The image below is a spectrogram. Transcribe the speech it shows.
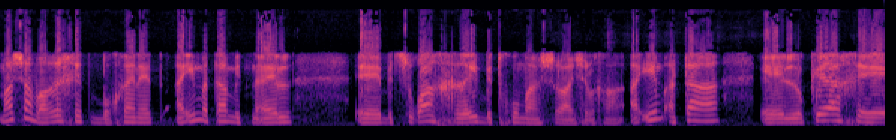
מה שהמערכת בוחנת, האם אתה מתנהל אה, בצורה אחראית בתחום האשראי שלך. האם אתה אה, לוקח אה,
